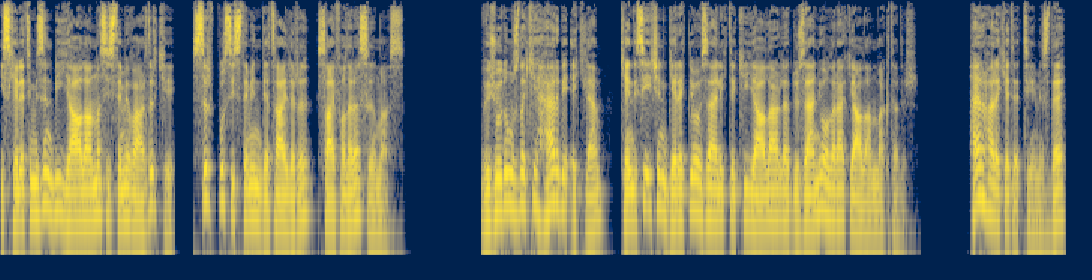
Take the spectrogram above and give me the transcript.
İskeletimizin bir yağlanma sistemi vardır ki sırf bu sistemin detayları sayfalara sığmaz. Vücudumuzdaki her bir eklem kendisi için gerekli özellikteki yağlarla düzenli olarak yağlanmaktadır. Her hareket ettiğimizde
